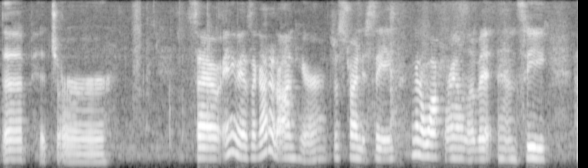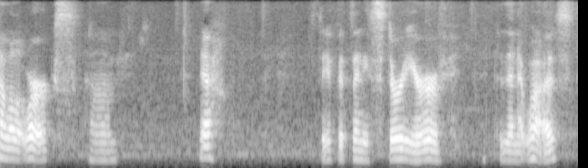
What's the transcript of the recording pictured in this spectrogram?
the picture. So anyways, I got it on here, just trying to see. I'm going to walk around a little bit and see how well it works. Um, yeah. See if it's any sturdier, than it was.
